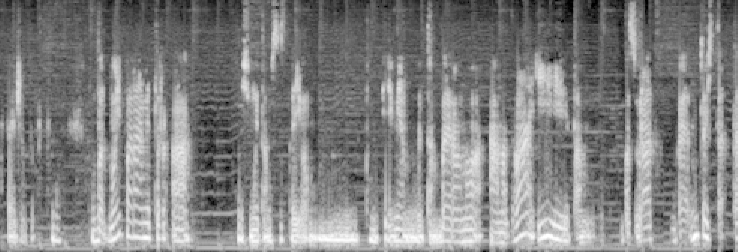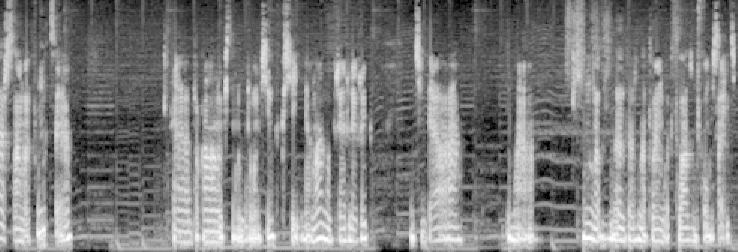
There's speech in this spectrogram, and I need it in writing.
опять же, вводной параметр А, то есть мы там создаем там, переменную там b равно a на 2 и там возврат b. Ну, то есть та, та же самая функция, э, только она написана в другом синтаксе, и она, например, лежит у тебя на, ну, даже на твоем вот флажном сайте.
